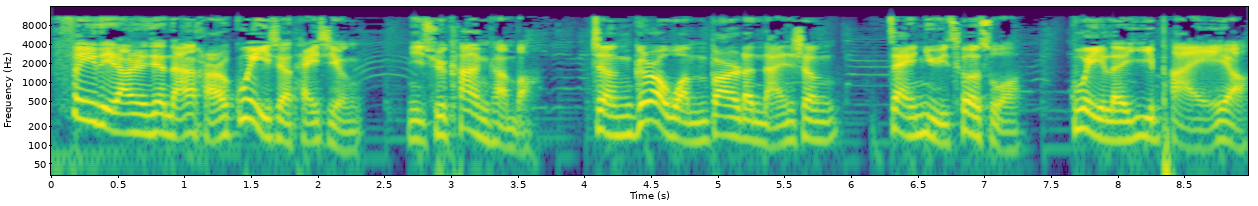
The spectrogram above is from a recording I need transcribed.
非得让人家男孩跪下才行。你去看看吧，整个我们班的男生在女厕所跪了一排呀。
